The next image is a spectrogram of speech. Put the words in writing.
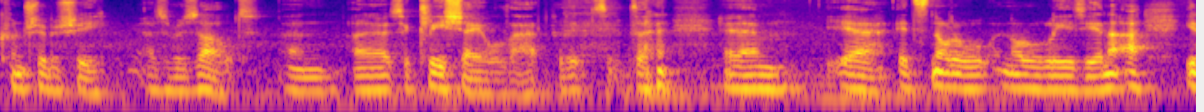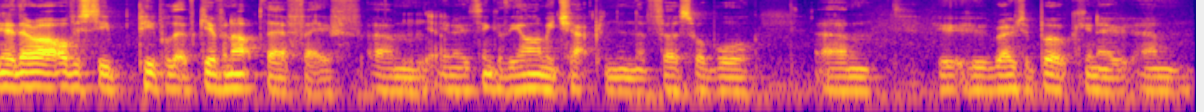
contributory as a result. And I know it's a cliche, all that, but it's it, um, yeah, it's not all not all easy. And I, you know, there are obviously people that have given up their faith. Um, yeah. You know, think of the army chaplain in the First World War, um, who who wrote a book. You know, um,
